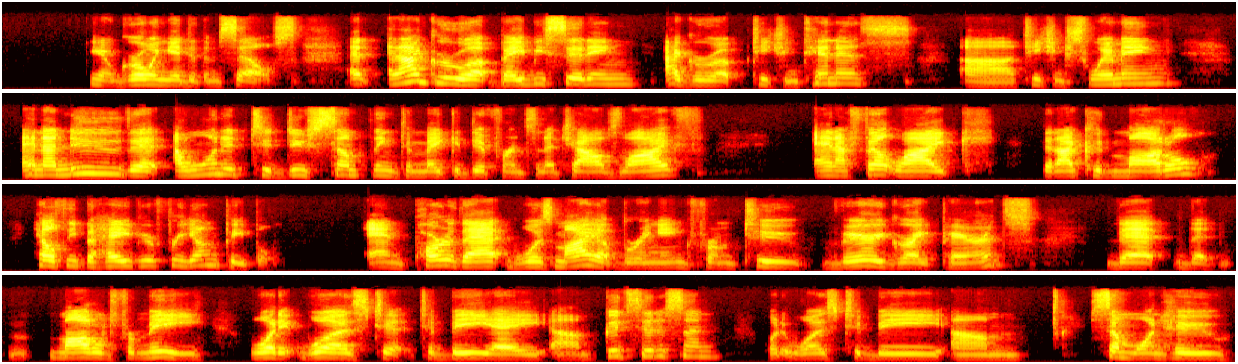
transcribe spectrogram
you know growing into themselves and and i grew up babysitting i grew up teaching tennis uh, teaching swimming and i knew that i wanted to do something to make a difference in a child's life and i felt like that i could model healthy behavior for young people and part of that was my upbringing from two very great parents that that modeled for me what it was to to be a um, good citizen what it was to be um, someone who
